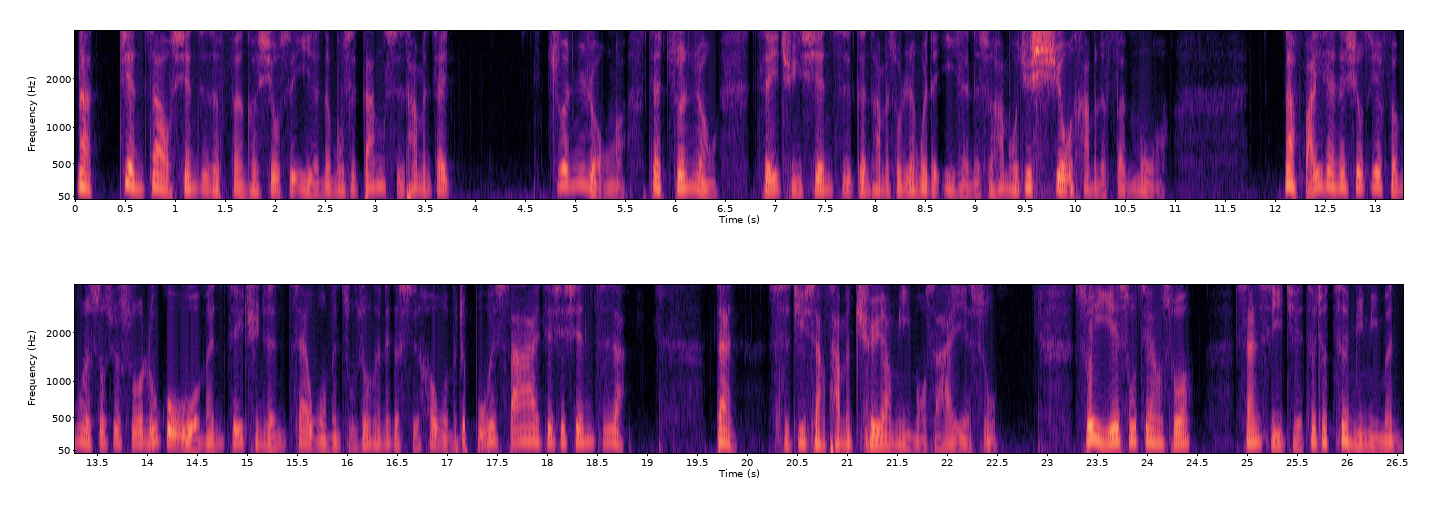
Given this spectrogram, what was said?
那建造先知的坟和修饰异人的墓，是当时他们在尊荣啊，在尊荣这一群先知跟他们所认为的异人的时候，他们会去修他们的坟墓。那法利赛人在修这些坟墓的时候，就说：如果我们这一群人在我们祖宗的那个时候，我们就不会杀害这些先知啊。但实际上，他们却要密谋杀害耶稣。所以耶稣这样说：三十一节，这就证明你们，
